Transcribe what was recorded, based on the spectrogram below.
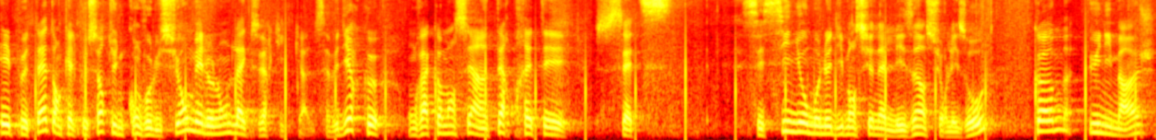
et peut-être en quelque sorte une convolution, mais le long de l'axe vertical. Ça veut dire qu'on va commencer à interpréter ces signaux monodimensionnels les uns sur les autres comme une image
